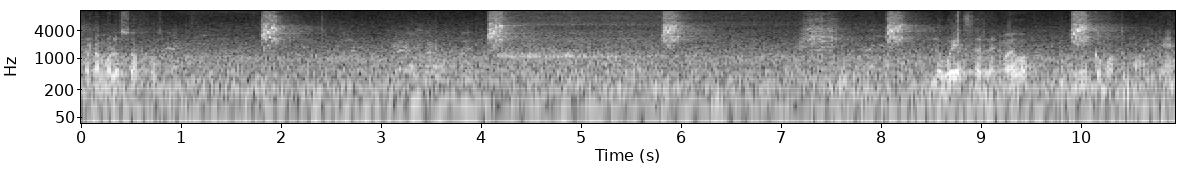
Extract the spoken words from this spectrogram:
cerramos los ojos. Lo voy a hacer de nuevo. Miren cómo tomo aire, ¿eh?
